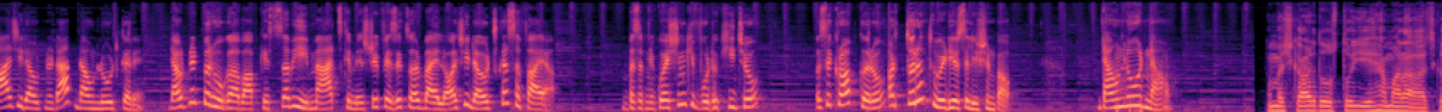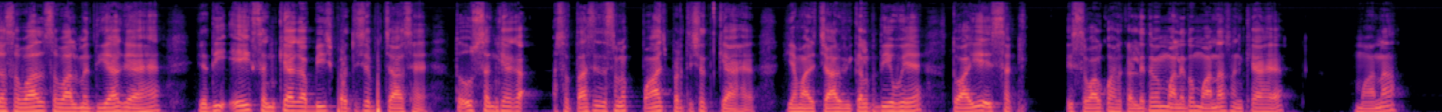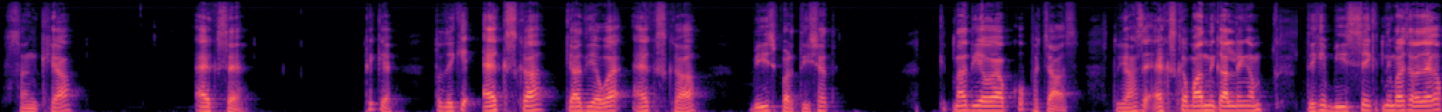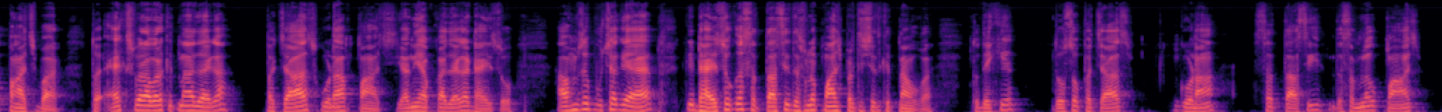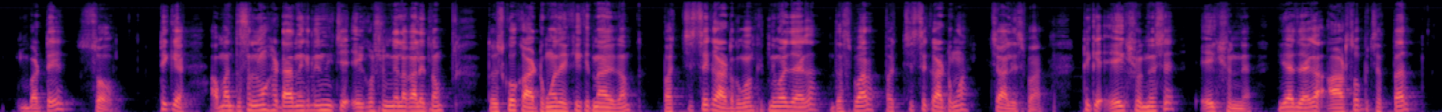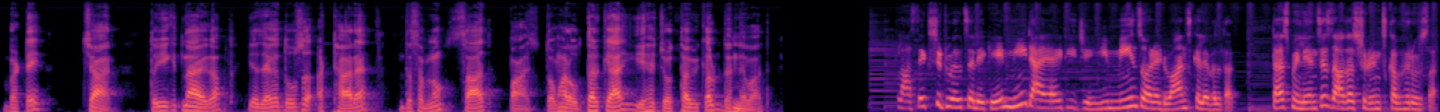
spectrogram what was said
आज ही Doubtnut app download करें। डाउटनेट पर होगा अब आपके सभी मैथ्स केमिस्ट्री फिजिक्स और बायोलॉजी डाउट्स का सफाया। बस अपने क्वेश्चन की फ़ोटो खींचो उसे क्रॉप करो और तुरंत वीडियो सोल्यूशन पाओ। Download now. नमस्कार दोस्तों ये है हमारा आज का सवाल। सवाल में दिया गया है यदि एक संख्या का बीस प्रतिशत पचास है तो उस संख्या का सतासी दशमलव पाँच प्रतिशत क्या है? ये हमारे चार विकल्प दिए हुए हैं। तो आइए इस सक, इस सवाल को हल कर लेते हैं। मैं मान लेता हूँ माना संख्या है माना संख्या एक्स है। ठीक है? तो देखिए एक्स का क्या दिया हुआ है? एक्स का बीस प्रतिशत। कितना दिया हुआ है आपको? पचास। तो यहाँ से एक्स का मान निकाल लेंगे हम। देखिए, बीस से कितनी बार चला जाएगा? पाँच बार। तो एक्स बराबर कितना आ जाएगा? पचास गुणा पाँच, यानी आपका आ जाएगा ढाई सौ। अब हमसे पूछा गया है कि ढाई सौ का सत्तासी दशमलव पाँच प्रतिशत कितना होगा? तो देखिए, दो सौ पचास गुणा सत्तासी दशमलव पाँच बटे सौ। ठीक है? अब मैं दशमलव हटाने के लिए नीचे एक और शून्य लगा लेता हूँ। तो इसको काटूँगा, देखिए कितना आएगा। पच्चीस से काट दूँगा, कितनी बार जाएगा? दस बार। पच्चीस से काटूँगा, चालीस बार। ठीक है? एक शून्य से एक शून्य। यह जाएगा आठ सौ पचहत्तर बटे चार। तो ये कितना आएगा? यह जाएगा दो सौ अट्ठारह दशमलव सात पाँच। तो हमारा उत्तर क्या है? यह है चौथा विकल्प। धन्यवाद। क्लास सिक्स से ट्वेल्थ से लेके NEET I I T JEE mains और एडवांस के लेवल तक। दस मिलियन से ज़्यादा स्टूडेंट्स का भरोसा।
